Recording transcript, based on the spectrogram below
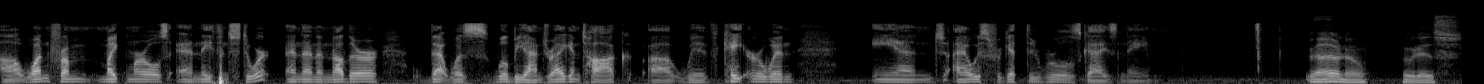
uh, one from Mike Mearls and Nathan Stewart, and then another that was will be on Dragon Talk uh, with Kate Irwin, and I always forget the rules guy's name. I don't know who it is.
